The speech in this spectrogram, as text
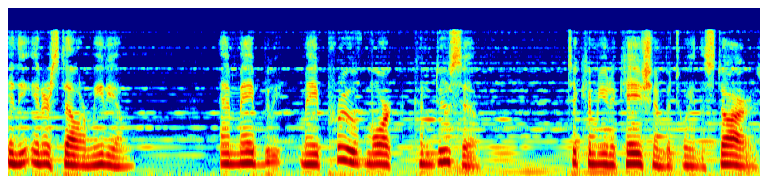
in the interstellar medium and may, be, may prove more conducive to communication between the stars.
